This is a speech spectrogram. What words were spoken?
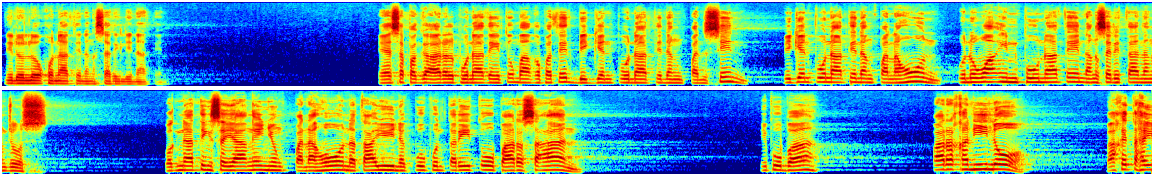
Niloloko natin ang sarili natin. Kaya sa pag-aaral po natin ito, mga kapatid, bigyan po natin ng pansin. Bigyan po natin ng panahon. Unawain po natin ang salita ng Diyos. Huwag nating sayangin yung panahon na tayo'y nagpupunta rito para saan. Di po ba? Para kanino? Bakit tayo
